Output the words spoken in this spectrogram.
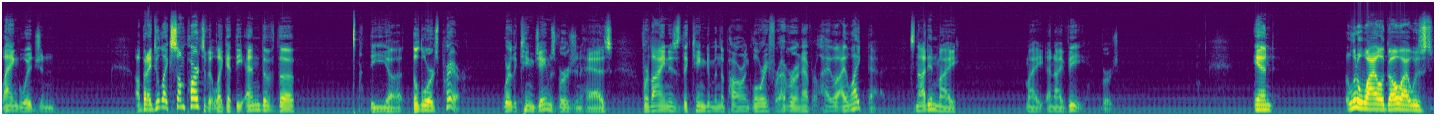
language and uh, but I do like some parts of it, like at the end of the the uh, the Lord's Prayer, where the King James version has, "For Thine is the kingdom and the power and glory forever and ever." I, I like that. It's not in my my NIV version. And a little while ago, I was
